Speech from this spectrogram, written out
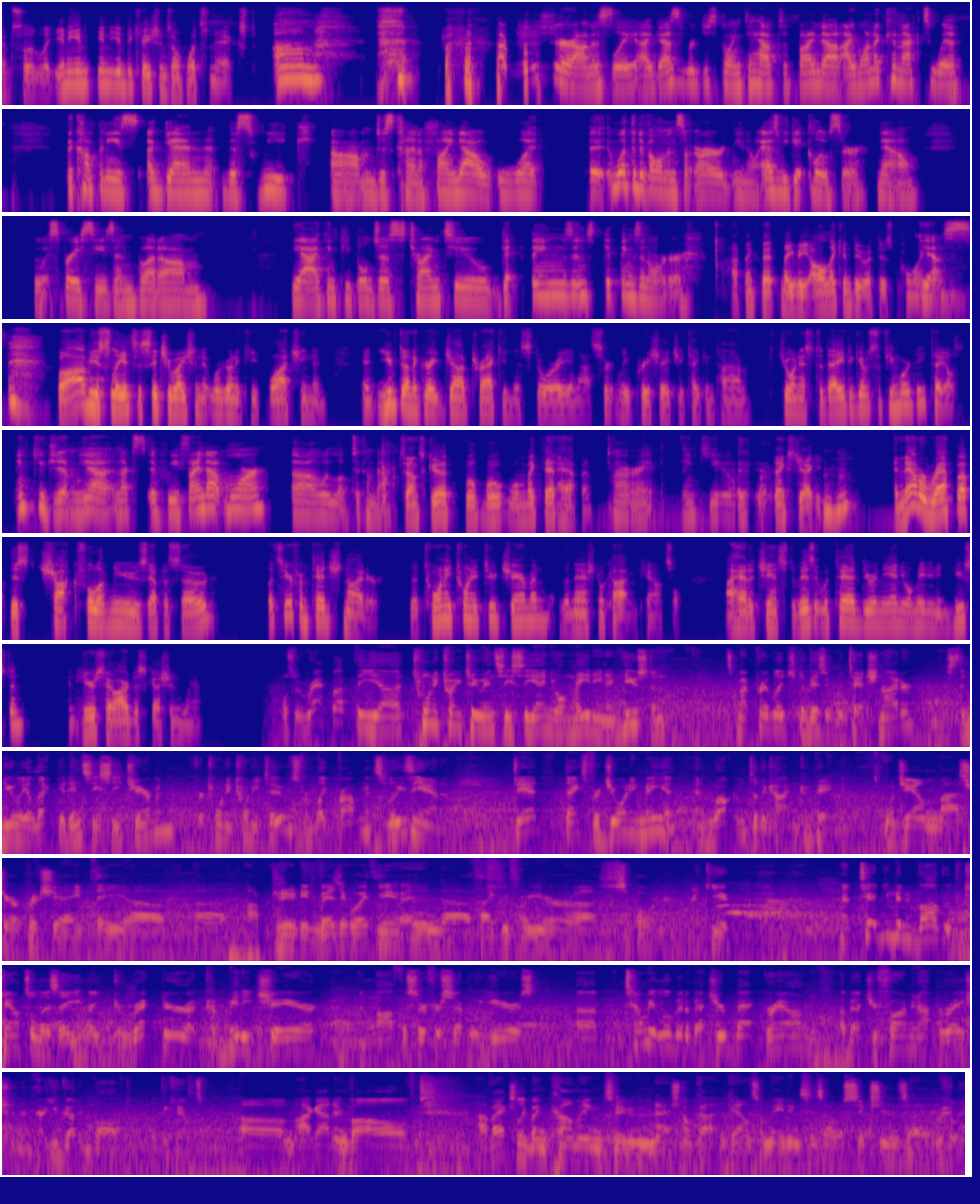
absolutely. Any any indications on what's next? Um, not really sure, honestly. I guess we're just going to have to find out. I want to connect with the companies again this week. Um, just kind of find out what uh, what the developments are. You know, as we get closer now to spray season, but um, yeah, I think people just trying to get things and get things in order. I think that may be all they can do at this point. Yes. well, obviously, it's a situation that we're going to keep watching, and and you've done a great job tracking this story, and I certainly appreciate you taking time to join us today to give us a few more details. Thank you, Jim. Yeah, next if we find out more, uh, would love to come back. Sounds good. We'll we'll, we'll make that happen. All right. Thank you. Thanks, Jackie. Mm-hmm. And now to wrap up this chock full of news episode, Let's hear from Ted Schneider, the 2022 chairman of the National Cotton Council. I had a chance to visit with Ted during the annual meeting in Houston, and here's how our discussion went. As we wrap up the uh, 2022 NCC annual meeting in Houston, it's my privilege to visit with Ted Schneider. He's the newly elected NCC chairman for 2022. He's from Lake Providence, Louisiana. Ted, thanks for joining me and, and welcome to the Cotton Companion. Well, Jim, I sure appreciate the uh, uh, opportunity to visit with you, and uh, thank you for your uh, support. Thank you. Now, Ted, you've been involved with the council as a, a director, a committee chair, an officer for several years. Uh, tell me a little bit about your background, about your farming operation, and how you got involved with the council. Um, I got involved. I've actually been coming to National Cotton Council meetings since I was six years old. Really?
